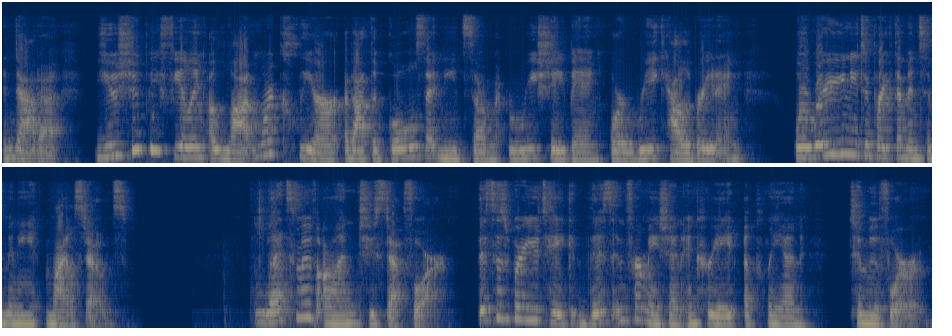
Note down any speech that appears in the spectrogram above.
and data, you should be feeling a lot more clear about the goals that need some reshaping or recalibrating or where you need to break them into mini milestones. Let's move on to step four. This is where you take this information and create a plan to move forward.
